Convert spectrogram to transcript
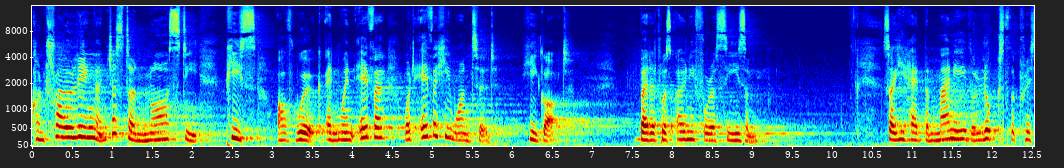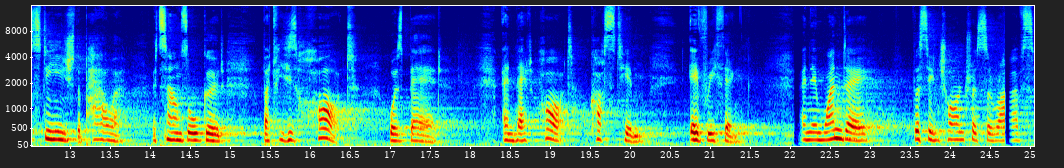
controlling and just a nasty piece of work. And whenever, whatever he wanted, he got. But it was only for a season. So he had the money, the looks, the prestige, the power. It sounds all good. But his heart was bad. And that heart cost him everything. And then one day, this enchantress arrives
